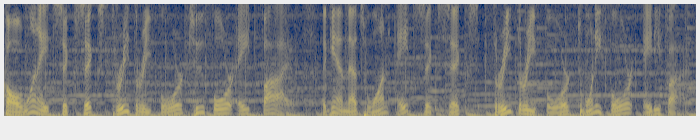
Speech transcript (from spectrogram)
Call 1 334 2485. Again, that's 1 334 2485.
